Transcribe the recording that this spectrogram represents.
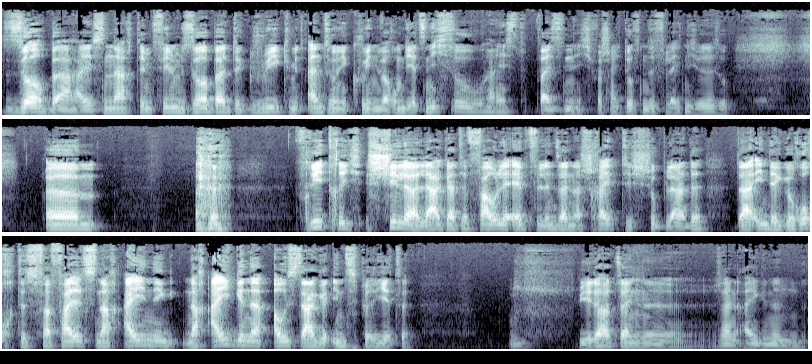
Sorba heißen, nach dem Film Sorba the Greek mit Anthony Quinn. Warum die jetzt nicht so heißt, weiß ich nicht. Wahrscheinlich durften sie vielleicht nicht oder so. Ähm. Friedrich Schiller lagerte faule Äpfel in seiner Schreibtischschublade, da ihn der Geruch des Verfalls nach, einig, nach eigener Aussage inspirierte. Jeder hat seine, seinen eigenen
